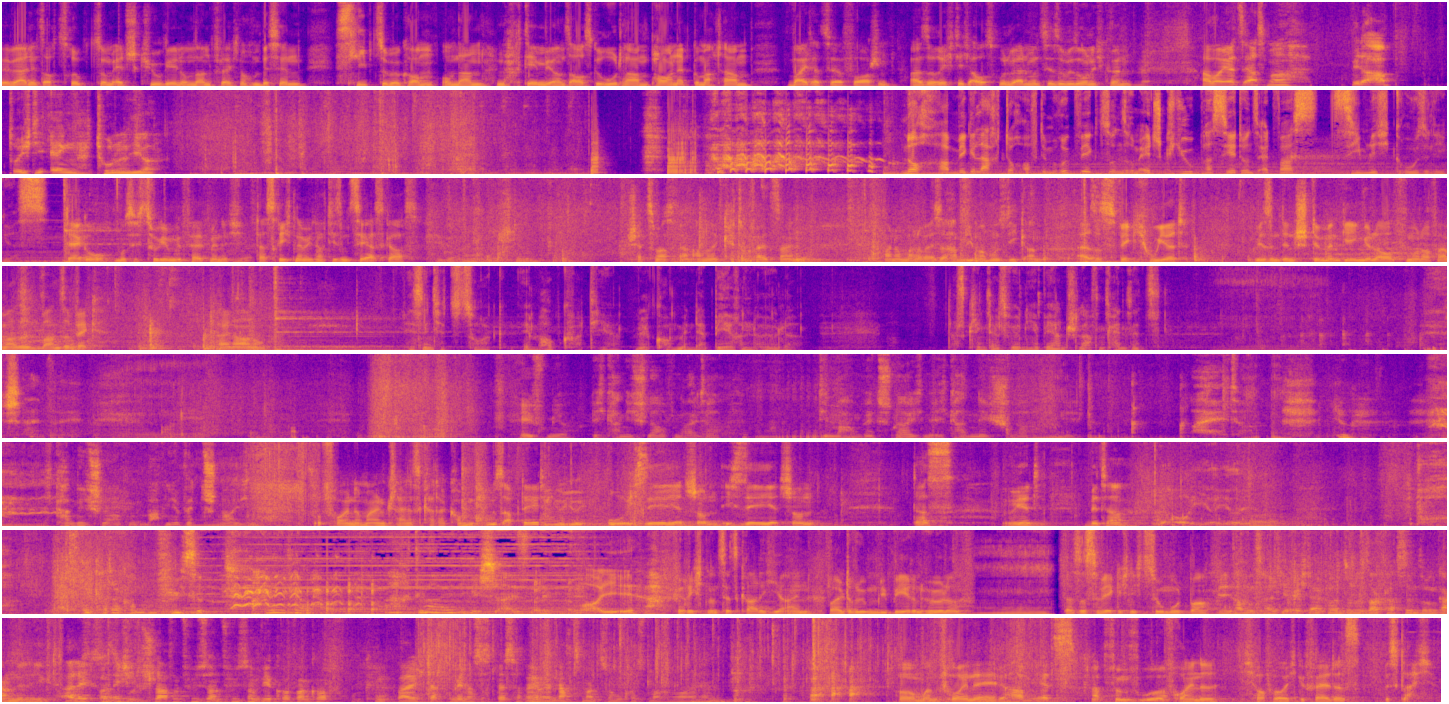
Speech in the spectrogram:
Wir werden jetzt auch zurück zum HQ gehen, um dann vielleicht noch ein bisschen Sleep zu bekommen, um dann, nachdem wir uns ausgeruht haben, Powernap gemacht haben, weiter zu erforschen. Also richtig ausruhen werden wir uns hier sowieso nicht können. Aber jetzt erstmal wieder ab durch die engen Tunnel hier. Noch haben wir gelacht, doch auf dem Rückweg zu unserem HQ passierte uns etwas ziemlich Gruseliges. Der Geruch, muss ich zugeben, gefällt mir nicht. Das riecht nämlich nach diesem CS-Gas. Okay, wir werden eine andere Stimmen. Ich schätze mal, es werden andere Kettenfiles sein. Weil normalerweise haben die immer Musik an. Also es ist wirklich weird. Wir sind den Stimmen entgegengelaufen und auf einmal sind, waren sie weg. Keine Ahnung. Wir sind jetzt zurück im Hauptquartier. Willkommen in der Bärenhöhle. Das klingt, als würden hier Bären schlafen, kein Witz. Hilf mir, ich kann nicht schlafen, Alter. Die machen wegschnarchen, ich kann nicht schlafen. Alter. Ich kann nicht schlafen, machen hier Wettschnarchen. So Freunde, mein kleines Katakomben-Fuß-Update. Uiuiui. Oh, ich sehe jetzt schon, ich sehe jetzt schon, das wird bitter. Uiuiui. Boah, das sind Katakombenfüße. Alter. Ach du heilige Scheiße. Oh je. Wir richten uns jetzt gerade hier ein, weil drüben die Bärenhöhle. Das ist wirklich nicht zumutbar. Wir haben uns halt hier echt einfach in so eine Sackgasse, in so einen Gang gelegt. Alex und ich schlafen Füße an Füße und wir Kopf an Kopf. Okay. Weil ich dachte mir, das ist besser, wenn wir nachts mal einen Zungenkuss machen wollen. Oh Mann, Freunde, ey. Wir haben jetzt knapp 5 Uhr. Freunde, ich hoffe, euch gefällt es. Bis gleich.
